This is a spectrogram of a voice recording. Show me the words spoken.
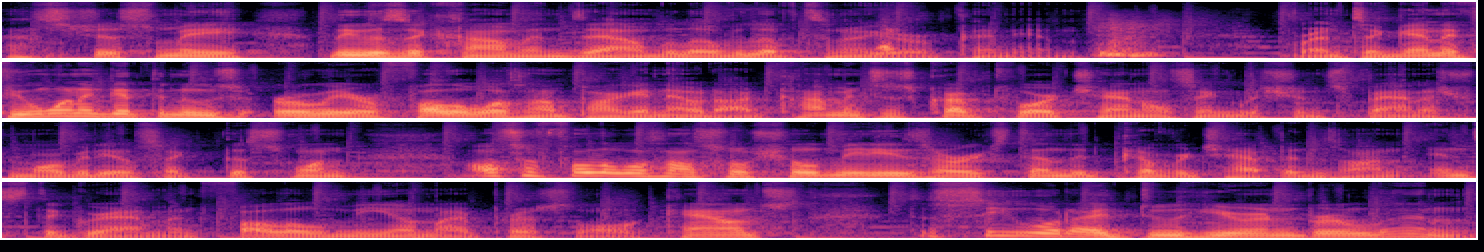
that's just me. Leave us a comment down below. We'd love to know your opinion. Once again, if you want to get the news earlier, follow us on PocketNow.com and subscribe to our channels English and Spanish for more videos like this one. Also follow us on social medias. Our extended coverage happens on Instagram and follow me on my personal accounts to see what I do here in Berlin.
